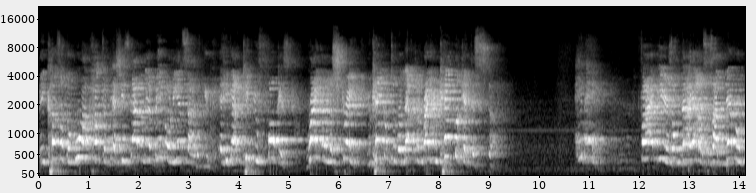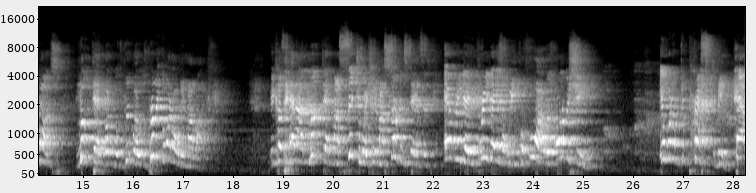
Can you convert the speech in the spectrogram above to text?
because of the Ruach HaKodesh. He's got to live big on the inside of you. And he got to keep you focused right on the straight. You can't go to the left and right. You can't look at this stuff. Amen. Five years on dialysis, I never once looked at what was, what was really going on in my life. Because had I looked at my situation and my circumstances every day, three days a week, for four hours on a machine, it would have depressed me. Half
